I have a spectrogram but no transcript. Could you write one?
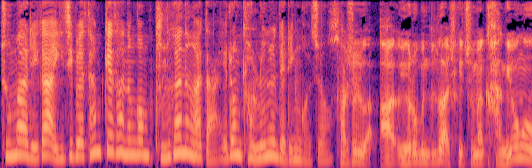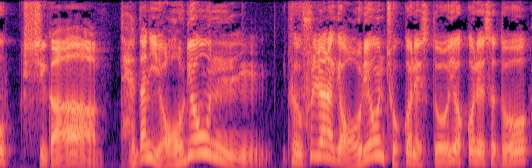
두 마리가 이 집에서 함께 사는 건 불가능하다 이런 결론을 내린 거죠. 사실 아, 여러분들도 아시겠지만 강영욱 씨가 대단히 어려운 그 훈련하기 어려운 조건에서도 여건에서도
